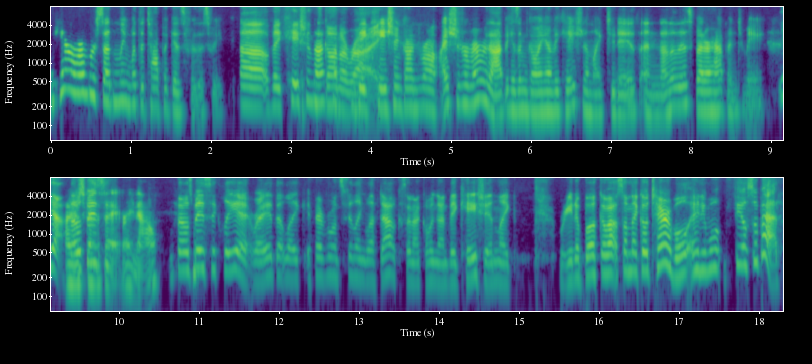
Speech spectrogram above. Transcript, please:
I can't remember suddenly what the topic is for this week. Uh, vacation's gone awry. Vacation gone wrong. I should remember that because I'm going on vacation in like two days, and none of this better happen to me. Yeah, I'm just gonna say it right now. That was basically it, right? That like if everyone's feeling left out because they're not going on vacation, like read a book about something that go terrible, and you won't feel so bad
